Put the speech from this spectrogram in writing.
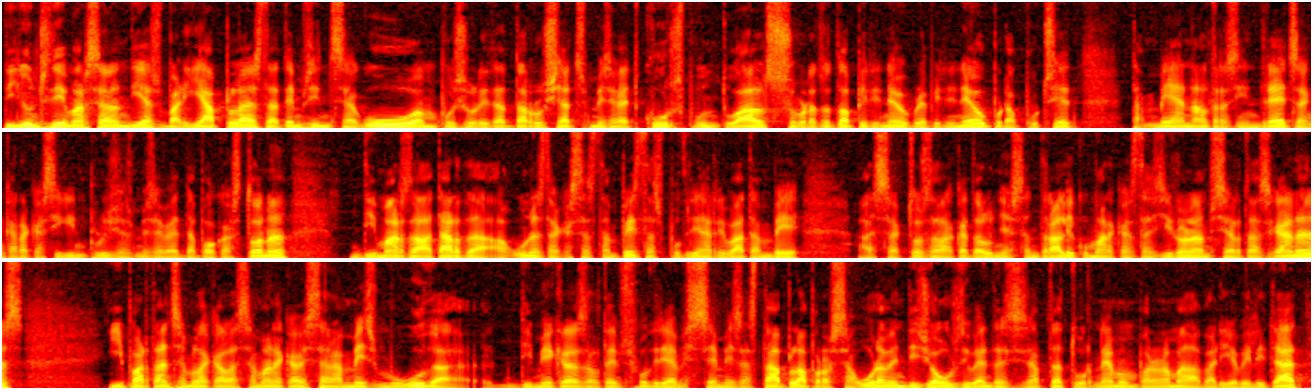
Dilluns i dimarts seran dies variables, de temps insegur, amb possibilitat de ruixats més aviat curts puntuals, sobretot al Pirineu i Prepirineu, però potser també en altres indrets, encara que siguin pluges més aviat de poca estona. Dimarts a la tarda, algunes d'aquestes tempestes podrien arribar també a sectors de la Catalunya central i comarques de Girona amb certes ganes, i per tant sembla que la setmana que ve serà més moguda. Dimecres el temps podria ser més estable, però segurament dijous, divendres i dissabte tornem a un panorama de variabilitat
